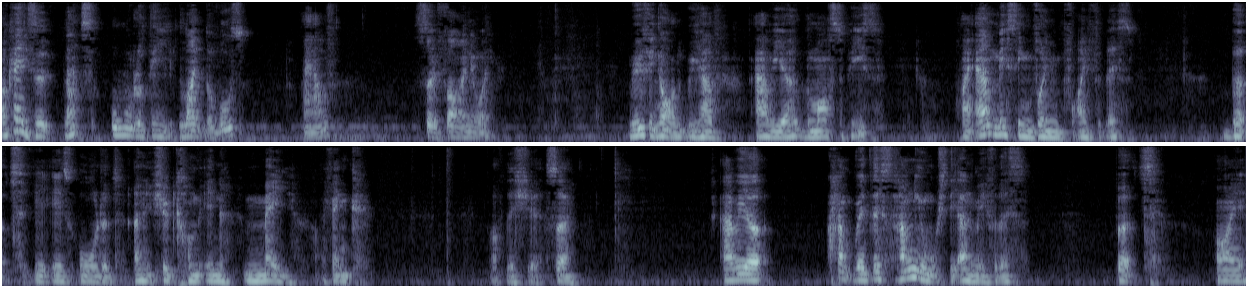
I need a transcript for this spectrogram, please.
Okay, so that's all of the light novels I have, so far anyway. Moving on, we have Aria, the Masterpiece. I am missing volume 5 for this, but it is ordered and it should come in May, I think, of this year. So, Aria, I haven't read this, haven't even watched the anime for this, but I,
